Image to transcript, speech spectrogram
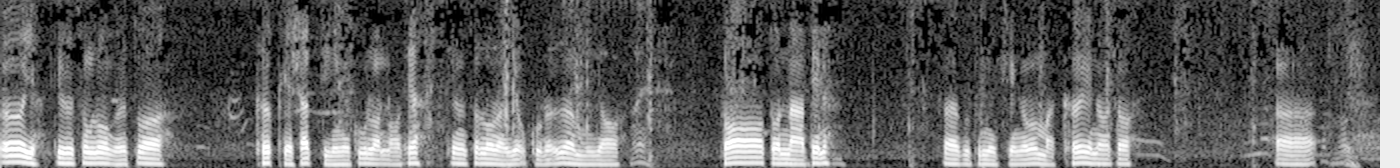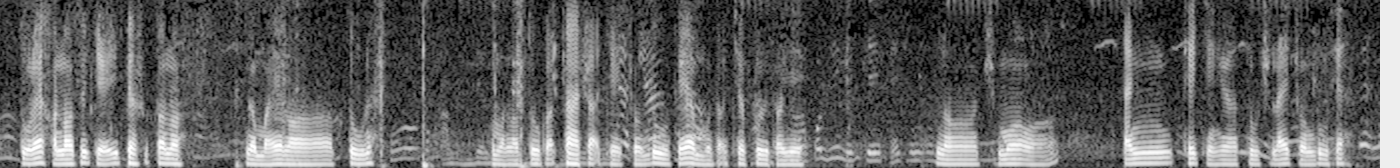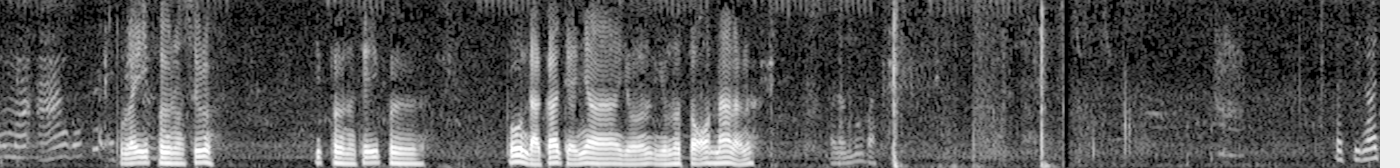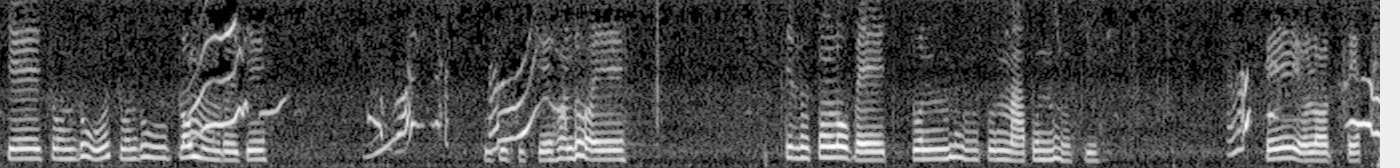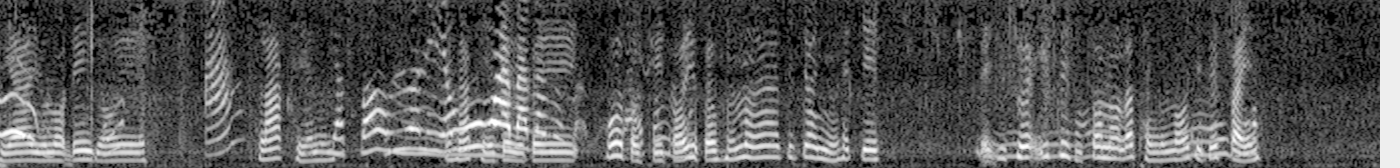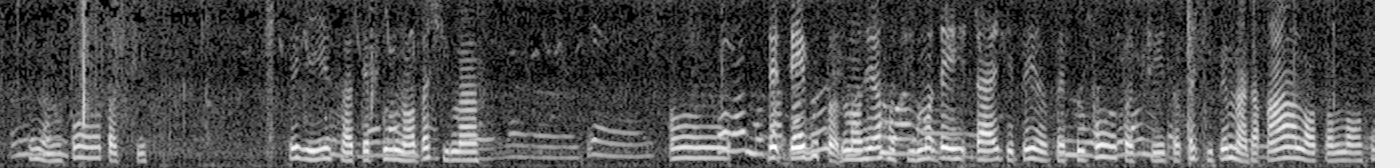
ơi, thì xong luôn người tua khớp khía sát tỉ người cu lọn nó thế. Thì xong luôn là hiệu của đỡ mù giò. Có tuần nào tên nữa và ờ, của tụi nhiều chuyển cái mà khơi nó cho. À tụi lấy họ nó sẽ chế ít biết tao nó. Người máy là tu đấy. Mà là tu có ta trả chế trốn tu cái là một đội chơi bự tao gì. Nó chỉ mua ở đánh thế chỉ là tu chỉ lấy trốn tu thế. Tu lấy ít bự nó xíu rồi ít bự nó thế ít bự bố đã có thể nhà dù dù nó to na là nữa tại vì nó chơi trốn đu trốn đu plom mông đời chơi tụi tụi chơi hoàn thôi thì lúc trong lâu về tuần tuần nào tuần nào chứ cái rồi lọt đẹp thìa rồi lọt đây rồi lát thìa nữa lát thìa rồi về bố tổ chơi tối rồi về muốn nó chứ cho nhiều hết chơi để chứ xưa ít thì to nó đã thành cái ló thì biết bảy cái nào có tổ chơi cái gì sợ tép bự nó ta chỉ mà. Ờ để để bự tọt nó thế họ chỉ mà để đái chỉ bây giờ phải bự bự tọt chỉ tọt ta chỉ biết mà đặt á lò tọt lò thế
